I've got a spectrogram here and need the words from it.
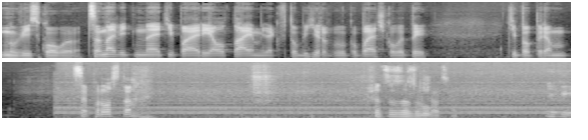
ну, військовою. Це навіть не типа реал-тайм, як в Top Gear викупаєш, коли ти, типа, прям. Це просто. Що це за звук? Що це? Який?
